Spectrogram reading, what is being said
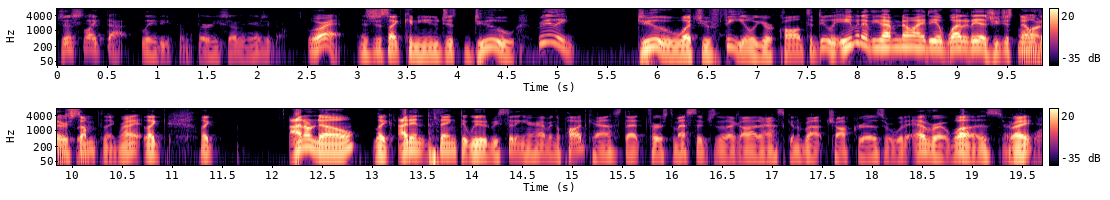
Just like that lady from 37 years ago. All right. It's just like, can you just do really do what you feel you're called to do, even if you have no idea what it is. You just know there's something, right? Like, like I don't know. Like, I didn't think that we would be sitting here having a podcast. That first message that I got asking about chakras or whatever it was, right? wow,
